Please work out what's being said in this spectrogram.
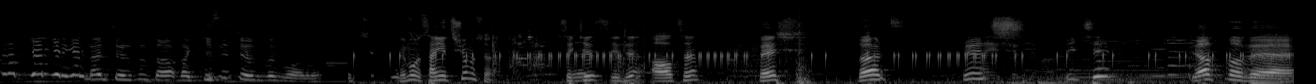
Sırat gel geri gel. Ben çözdüm tamam. Bak kesin çözdüm bu arada. Memo sen yetişiyor musun? 8, 7, 6, 5, 4, 3, 2. Yapma be.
